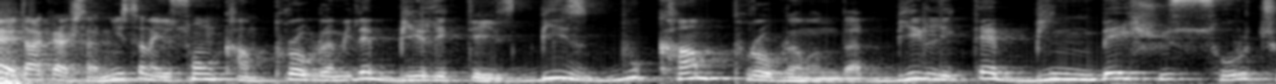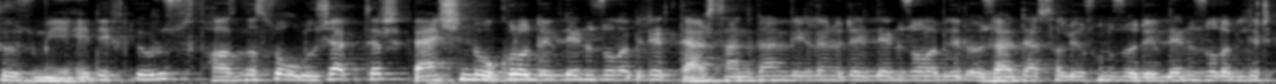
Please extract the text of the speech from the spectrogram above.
Evet arkadaşlar Nisan ayı son kamp programı ile birlikteyiz. Biz bu kamp programında birlikte 1500 soru çözmeyi hedefliyoruz. Fazlası olacaktır. Ben şimdi okul ödevleriniz olabilir, dershaneden verilen ödevleriniz olabilir, özel ders alıyorsunuz ödevleriniz olabilir.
